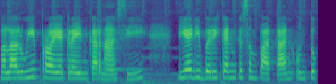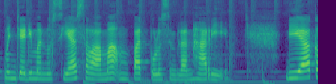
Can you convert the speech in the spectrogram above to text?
Melalui proyek reinkarnasi, dia diberikan kesempatan untuk menjadi manusia selama 49 hari. Dia ke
